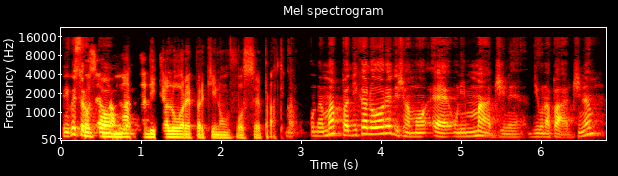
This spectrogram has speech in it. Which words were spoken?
Quindi questo Cos'è un una mappa di calore per chi non fosse pratico? Una mappa di calore, diciamo, è un'immagine di una pagina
